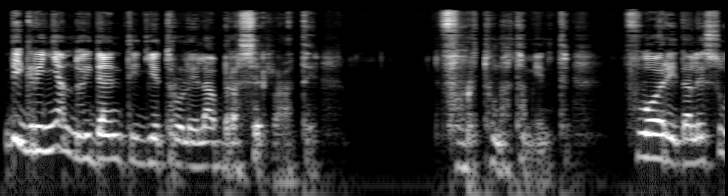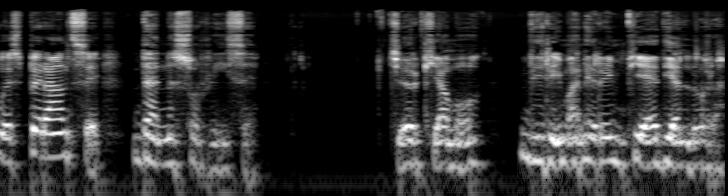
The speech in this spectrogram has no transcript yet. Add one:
digrignando i denti dietro le labbra serrate. Fortunatamente, fuori dalle sue speranze, Dan sorrise. Cerchiamo di rimanere in piedi allora.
